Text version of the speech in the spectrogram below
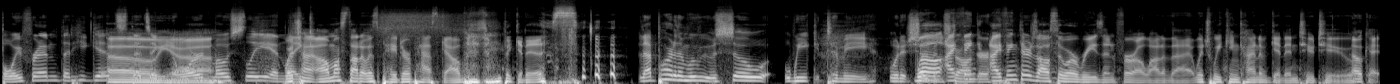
boyfriend that he gets that's Oh, ignored yeah. mostly, and Which like I almost thought it was Pedro Pascal, but I don't think it is. that part of the movie was so weak to me when it should well, have been I think. I think there's also a reason for a lot of that, which we can kind of get into too. okay,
